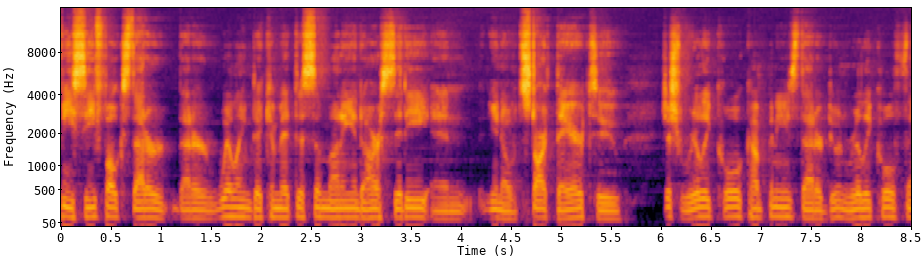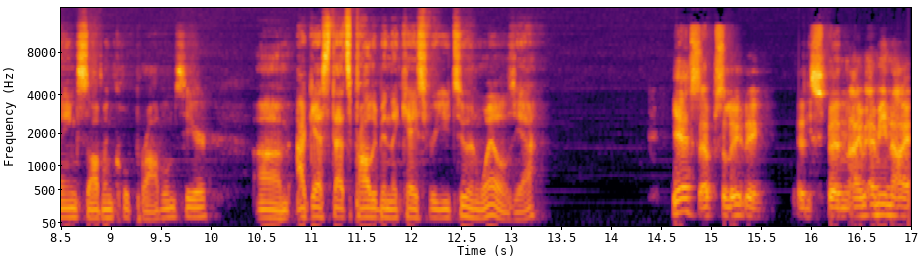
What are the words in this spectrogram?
VC folks that are that are willing to commit to some money into our city and you know start there to just really cool companies that are doing really cool things, solving cool problems here. Um, I guess that's probably been the case for you too in Wales, yeah. Yes, absolutely. It's been. I, I mean, I,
